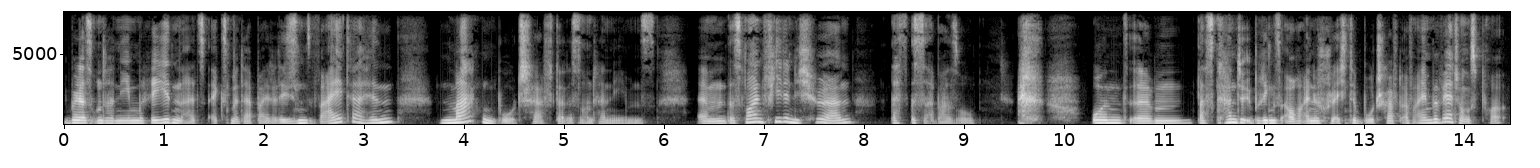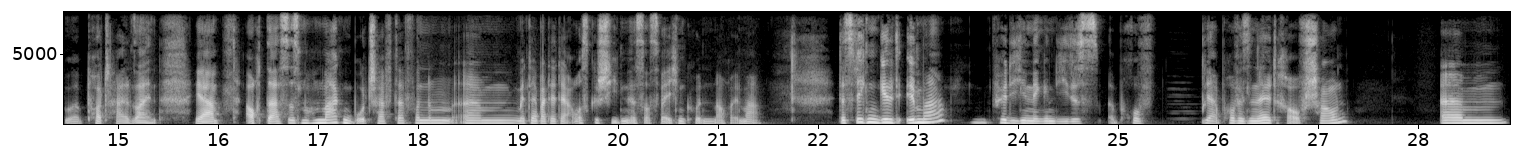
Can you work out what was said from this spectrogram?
über das Unternehmen reden als Ex-Mitarbeiter. Die sind weiterhin Markenbotschafter des Unternehmens. Ähm, das wollen viele nicht hören, das ist aber so. Und ähm, das könnte übrigens auch eine schlechte Botschaft auf einem Bewertungsportal sein. Ja, auch das ist noch ein Markenbotschafter von einem ähm, Mitarbeiter, der ausgeschieden ist, aus welchen Gründen auch immer. Deswegen gilt immer für diejenigen, die das prof ja, professionell draufschauen, ähm,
